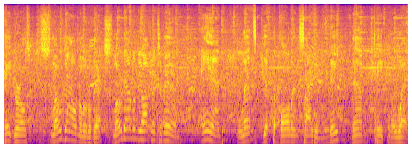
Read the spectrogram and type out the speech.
hey girls, slow down a little bit, slow down on the offensive end, and let's get the ball inside and make them take it away.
